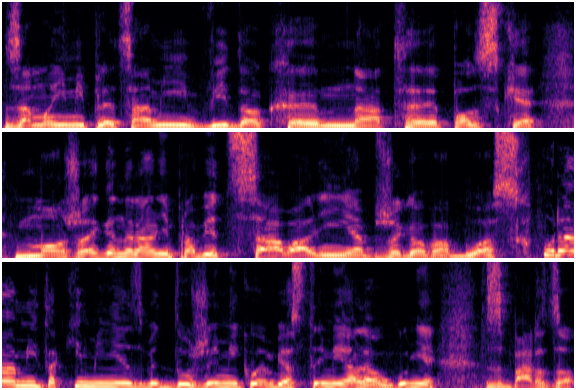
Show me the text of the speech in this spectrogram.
Za moimi plecami widok nad e, polskie morze. Generalnie prawie cała linia brzegowa była z chmurami takimi niezbyt dużymi, kłębiastymi, ale ogólnie z bardzo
